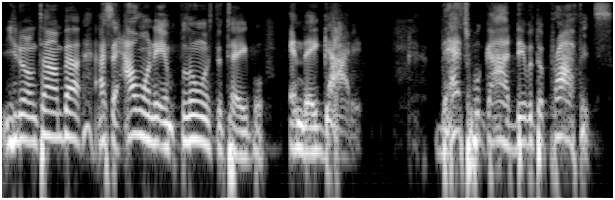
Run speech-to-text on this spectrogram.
You know what I'm talking about? I said, I want to influence the table. And they got it. That's what God did with the prophets.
